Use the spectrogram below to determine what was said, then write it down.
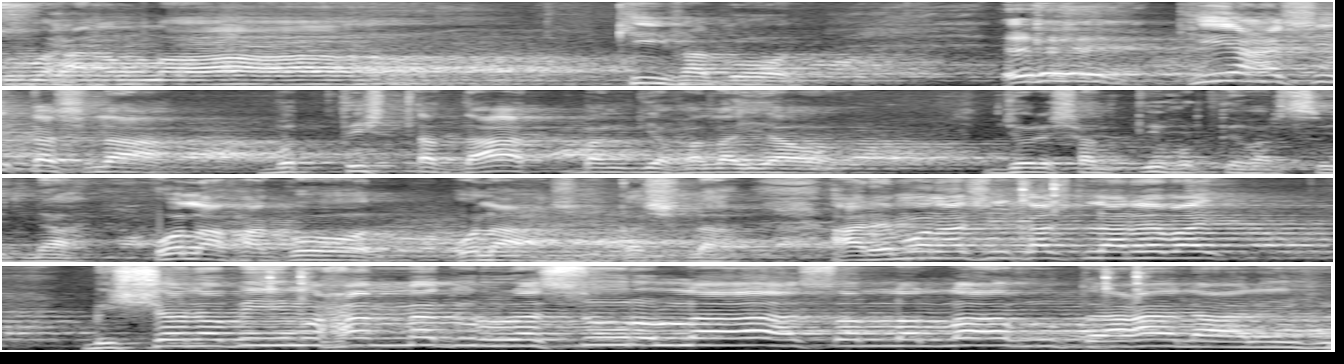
সুবহানাল্লাহ। কি ভাগত? কি হাসি কাশলা? বত্রিশটা দাঁত ভাঙ্গিয়া ফেলাইয়াও জোরে শান্তি করতে পারছি না। ওলা ভাগল ওলা হাসি কাশলা আর এমন হাসি কাশলা রে ভাই, বিশ্বনবী মোহাম্মদুর রসুল্লাহ সাল্লাহ আলহি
